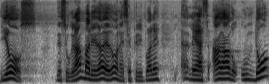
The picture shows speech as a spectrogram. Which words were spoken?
Dios de su gran variedad de dones espirituales, les ha dado un don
